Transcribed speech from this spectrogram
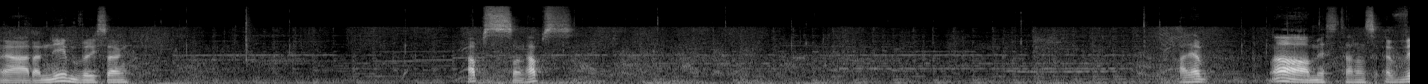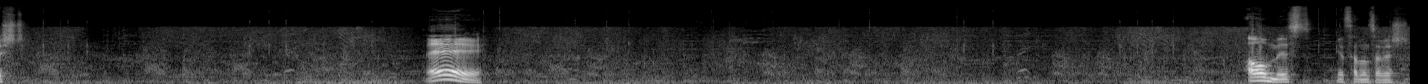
Ja, daneben würde ich sagen. Haps und Haps. Ah, der... Ah, Mist, hat uns erwischt. Ey! Oh Mist, jetzt hat uns erwischt.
